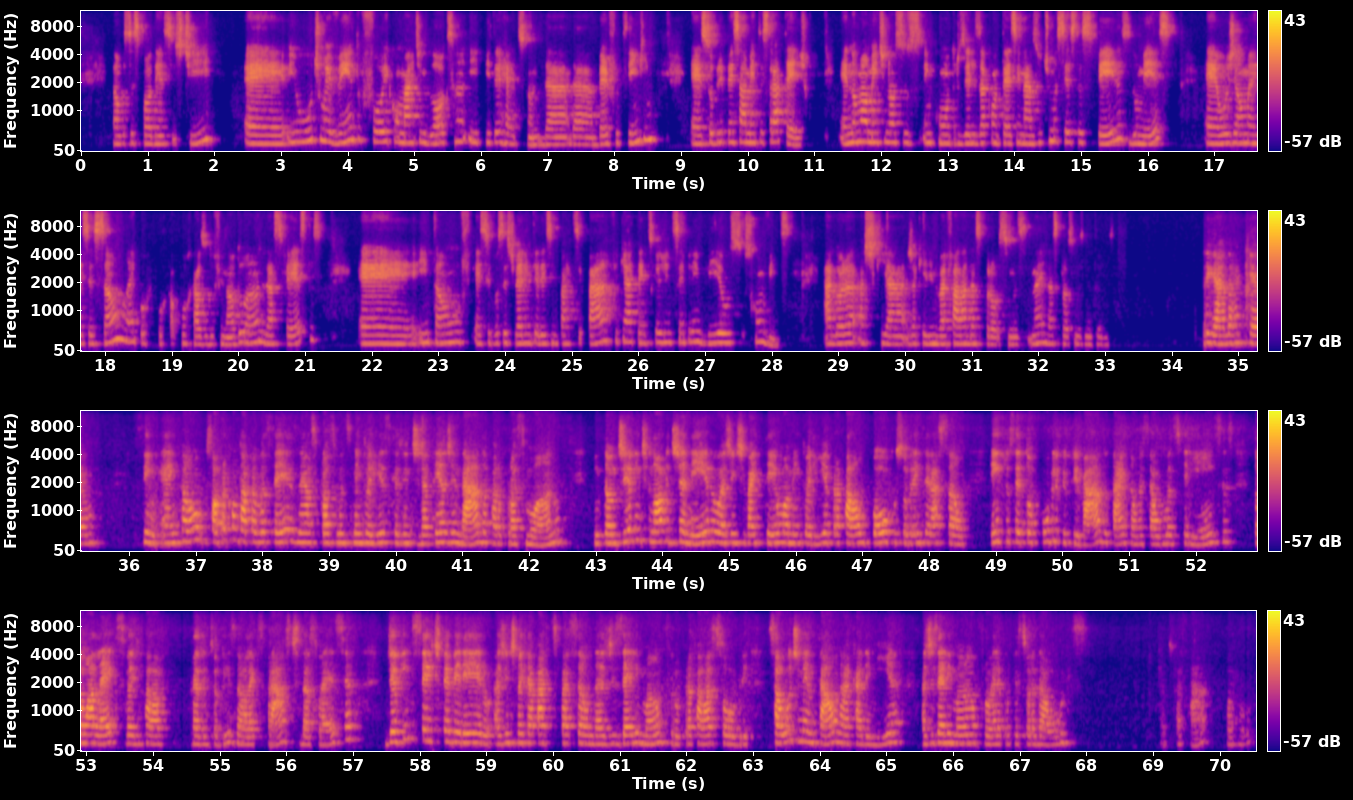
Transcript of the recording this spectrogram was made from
então vocês podem assistir. É, e o último evento foi com Martin Bloxham e Peter Headstone, da, da Barefoot Thinking, é, sobre pensamento estratégico. É, normalmente, nossos encontros eles acontecem nas últimas sextas-feiras do mês, é, hoje é uma exceção, né, por, por, por, causa do final do ano, das festas. É, então, é, se vocês tiverem interesse em participar, fiquem atentos que a gente sempre envia os, os convites. Agora, acho que a Jaqueline vai falar das próximas, né, das próximas mentorias. Obrigada, Raquel. Sim, é, então, só para contar para vocês, né, as próximas mentorias que a gente já tem agendada para o próximo ano. Então, dia 29 de janeiro, a gente vai ter uma mentoria para falar um pouco sobre a interação entre o setor público e privado, tá? Então, vai ser algumas experiências. Então, o Alex vai vir falar para a gente sobre isso, né? o Alex Prast, da Suécia. Dia 26 de fevereiro, a gente vai ter a participação da Gisele Manfro para falar sobre saúde mental na academia. A Gisele Manfro, ela é professora da URGS. Pode passar, por favor.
